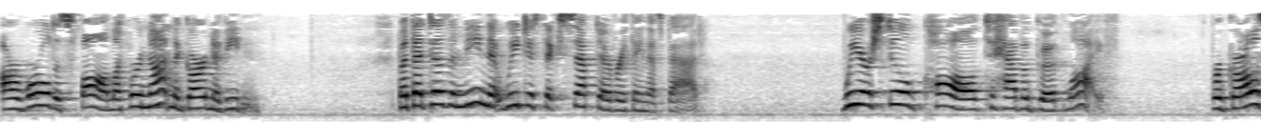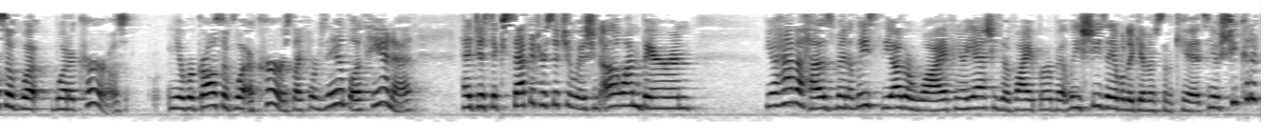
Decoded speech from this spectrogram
our world is fallen, like we're not in the Garden of Eden. But that doesn't mean that we just accept everything that's bad. We are still called to have a good life. Regardless of what, what occurs. You know, regardless of what occurs. Like, for example, if Hannah had just accepted her situation, oh, I'm barren, you know, have a husband, at least the other wife, you know, yeah, she's a viper, but at least she's able to give him some kids. You know, she could have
